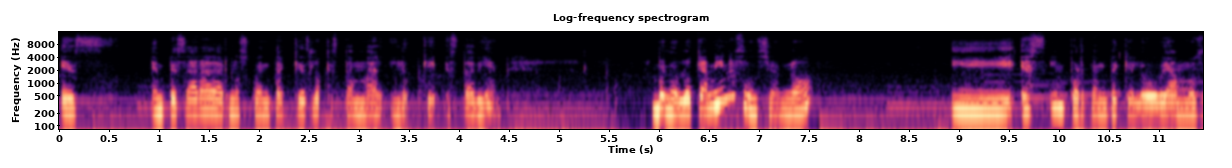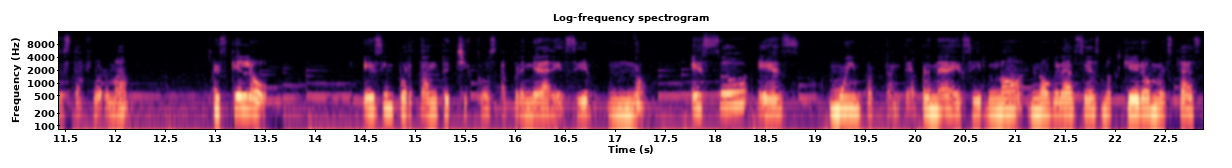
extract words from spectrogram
es empezar a darnos cuenta qué es lo que está mal y lo que está bien. Bueno, lo que a mí me funcionó y es importante que lo veamos de esta forma, es que lo es importante, chicos, aprender a decir no. Eso es muy importante. Aprender a decir no, no gracias, no quiero, me estás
